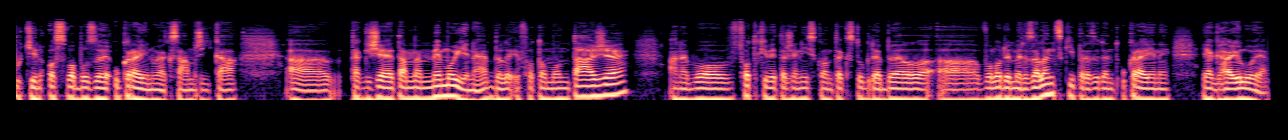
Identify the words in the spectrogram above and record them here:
Putin osvobozuje Ukrajinu, jak sám říká. Takže tam mimo jiné byly i fotomontáže, anebo fotky vytržené z kontextu, kde byl Volodymyr Zelenský, prezident Ukrajiny, jak hajluje.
